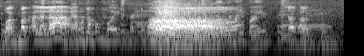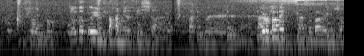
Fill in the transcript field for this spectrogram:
Huwag mag-alala. Meron akong boyfriend. Aww. Shout out to my boyfriend. Shout out. Shout out. Shoutout, uy. Hindi pa kami official. But we're... Pero bakit nasa bahay mo siya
